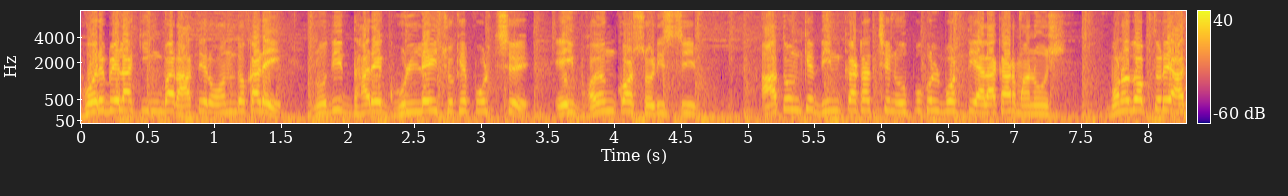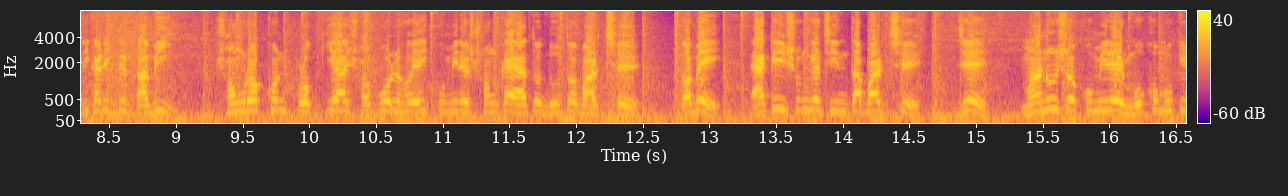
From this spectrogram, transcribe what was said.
ভোরবেলা কিংবা রাতের অন্ধকারে নদীর ধারে ঘুরলেই চোখে পড়ছে এই ভয়ঙ্কর সরীসৃপ। আতঙ্কে দিন কাটাচ্ছেন উপকূলবর্তী এলাকার মানুষ। বন দপ্তরের আধিকারিকদের দাবি, সংরক্ষণ প্রক্রিয়ায় সফল হয়েই কুমিরের সংখ্যা এত দ্রুত বাড়ছে। তবে একই সঙ্গে চিন্তা বাড়ছে যে, মানুষ ও কুমিরের মুখোমুখি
